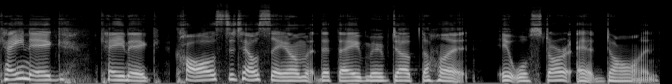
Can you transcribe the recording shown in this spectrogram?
Koenig, Koenig calls to tell Sam that they moved up the hunt. It will start at dawn.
